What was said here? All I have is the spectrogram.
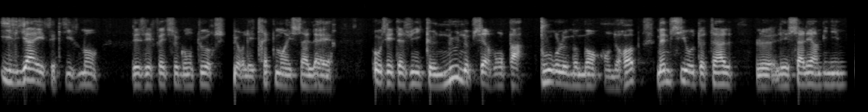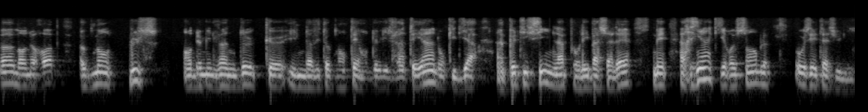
il y a effectivement des effets de second tour sur les traitements et salaires aux États-Unis que nous n'observons pas pour le moment en Europe, même si au total, les salaires minimums en Europe augmentent plus en 2022 qu'ils n'avaient augmenté en 2021. Donc il y a un petit signe là pour les bas salaires, mais rien qui ressemble aux États-Unis,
